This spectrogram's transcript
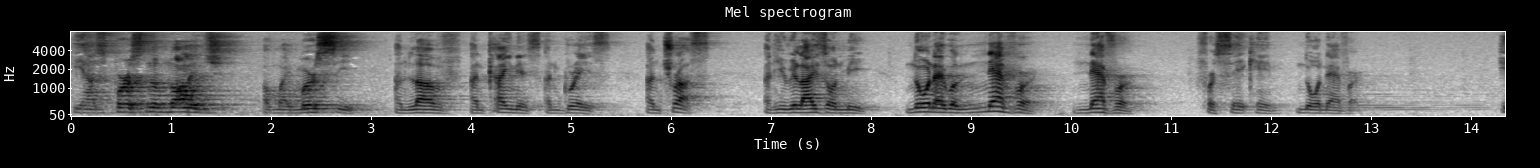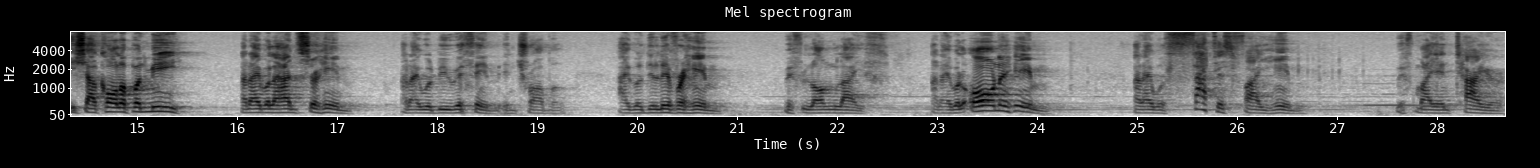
He has personal knowledge of my mercy and love and kindness and grace and trust, and he relies on me knowing I will never, never forsake him. No, never. He shall call upon me, and I will answer him, and I will be with him in trouble. I will deliver him with long life, and I will honor him, and I will satisfy him with my entire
